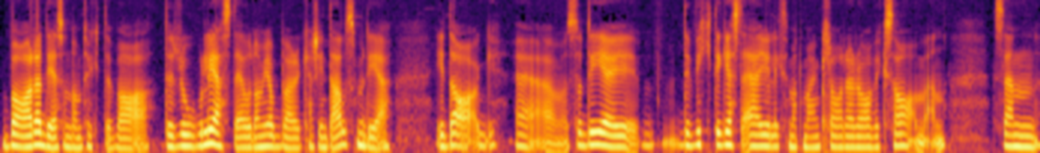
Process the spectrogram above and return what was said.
bara det som de tyckte var det roligaste och de jobbar kanske inte alls med det idag. Eh, så det, det viktigaste är ju liksom att man klarar av examen. Sen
